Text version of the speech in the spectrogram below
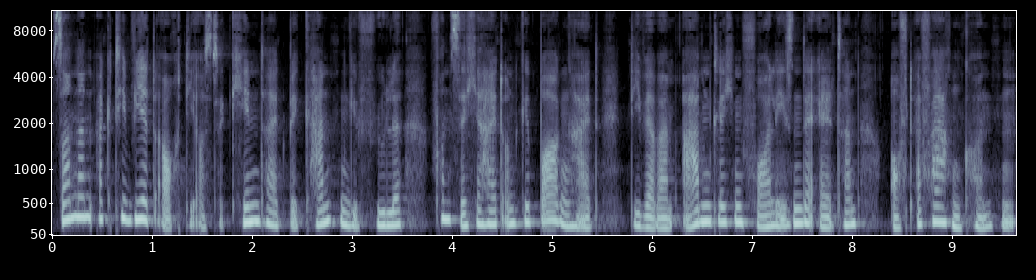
sondern aktiviert auch die aus der Kindheit bekannten Gefühle von Sicherheit und Geborgenheit, die wir beim abendlichen Vorlesen der Eltern oft erfahren konnten.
